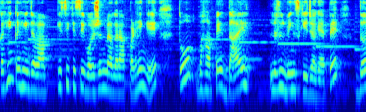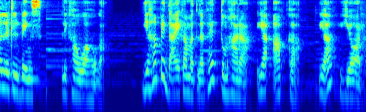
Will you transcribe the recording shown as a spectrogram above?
कहीं कहीं जब आप किसी किसी वर्जन में अगर आप पढ़ेंगे तो वहाँ पे दाई लिटिल विंग्स की जगह पे द लिटिल विंग्स लिखा हुआ होगा। यहाँ पे दाए का मतलब है तुम्हारा या आपका या your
